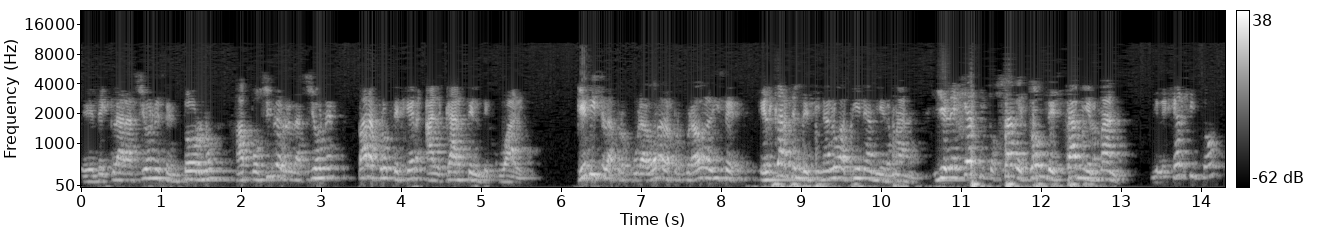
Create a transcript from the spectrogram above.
eh, declaraciones en torno a posibles relaciones para proteger al cártel de Juárez. ¿Qué dice la procuradora? La procuradora dice, el cártel de Sinaloa tiene a mi hermano y el ejército sabe dónde está mi hermano. Y el ejército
